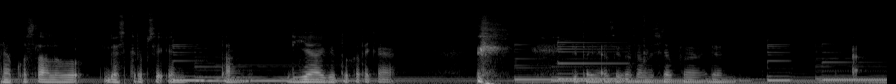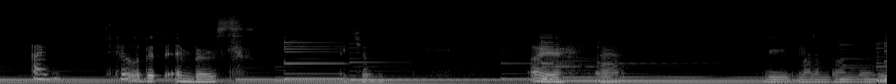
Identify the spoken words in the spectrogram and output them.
aku selalu deskripsiin tentang dia gitu ketika suka sama siapa dan I, feel a bit embarrassed actually. Oh ya yeah, uh, di malam tahun baru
